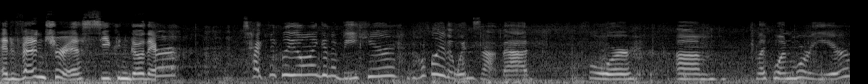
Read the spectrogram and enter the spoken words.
adventurous, you can go there. Technically only gonna be here, and hopefully the wind's not bad, for um, like one more year.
